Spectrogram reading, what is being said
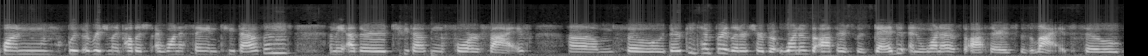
one was originally published, I want to say, in 2000, and the other 2004 or 5. Um, so they're contemporary literature, but one of the authors was dead and one of the authors was alive. So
